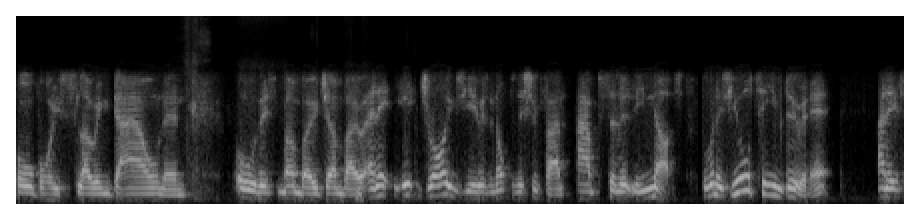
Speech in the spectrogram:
ball boys slowing down and all this mumbo jumbo, and it, it drives you as an opposition fan absolutely nuts. But when it's your team doing it, and it's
